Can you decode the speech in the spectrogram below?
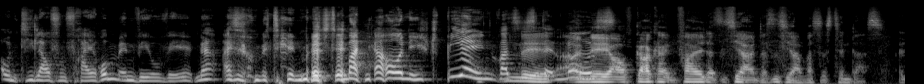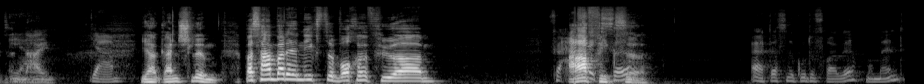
und die laufen frei rum in WoW, ne? Also mit denen möchte man ja auch nicht spielen. Was ist denn los? äh, nee, auf gar keinen Fall. Das ist ja, das ist ja, was ist denn das? Also Ja. nein. Ja, Ja, ganz schlimm. Was haben wir denn nächste Woche für für Affixe. Affixe? Ja, das ist eine gute Frage. Moment.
